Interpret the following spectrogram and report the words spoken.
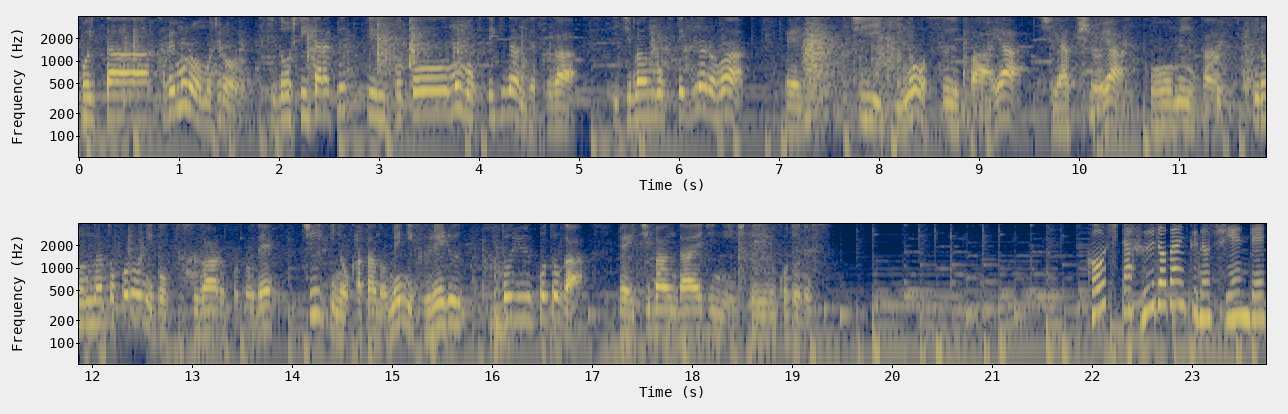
こういった食べ物をもちろん寄贈していただくっていうことも目的なんですが一番目的なのは、えー、地域のスーパーや市役所や公民館いろんなところにボックスがあることで地域の方の目に触れるということが、えー、一番大事にしていることです。こうしたフードバンクの支援で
